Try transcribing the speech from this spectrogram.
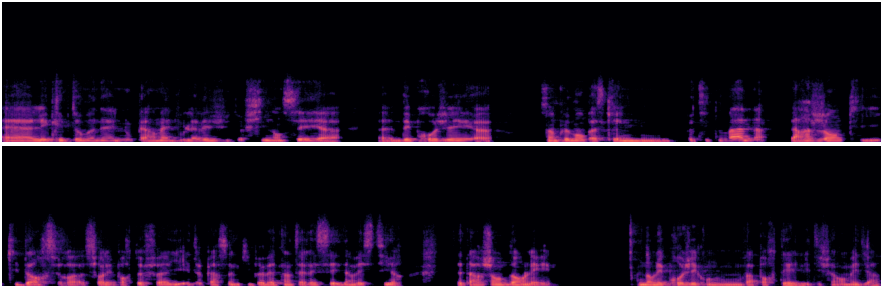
les crypto-monnaies nous permettent, vous l'avez vu, de financer des projets simplement parce qu'il y a une petite manne d'argent qui, qui, dort sur, sur les portefeuilles et de personnes qui peuvent être intéressées d'investir cet argent dans les, dans les projets qu'on va porter, les différents médias.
